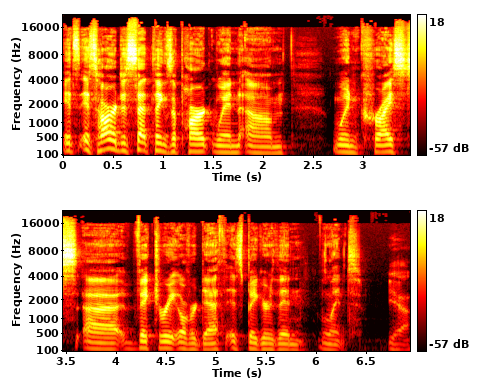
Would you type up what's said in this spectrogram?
it's it's hard to set things apart when um, when Christ's uh, victory over death is bigger than Lent. Yeah.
